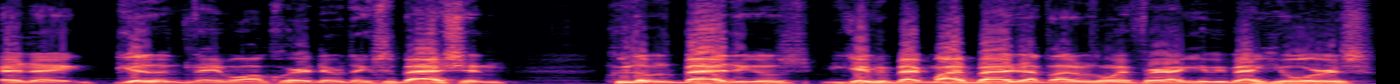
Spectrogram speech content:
And they get his name all cleared and everything. Sebastian cleans up his badge and goes you gave me back my badge. I thought it was only fair I give you back yours.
